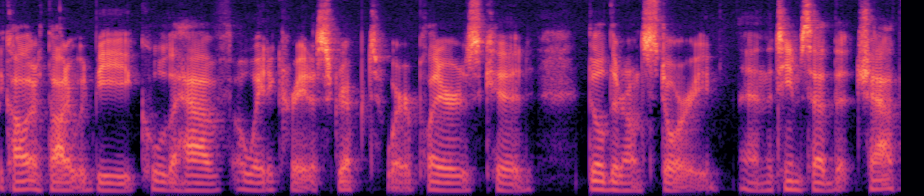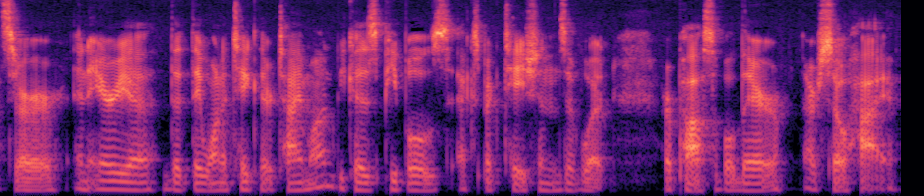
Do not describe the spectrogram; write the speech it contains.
The caller thought it would be cool to have a way to create a script where players could build their own story. And the team said that chats are an area that they want to take their time on because people's expectations of what are possible there are so high.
